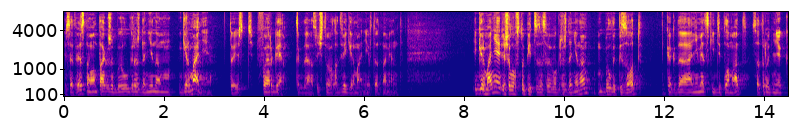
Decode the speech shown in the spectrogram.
и, соответственно, он также был гражданином Германии, то есть ФРГ. Тогда существовало две Германии в тот момент. И Германия решила вступиться за своего гражданина. Был эпизод, когда немецкий дипломат, сотрудник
